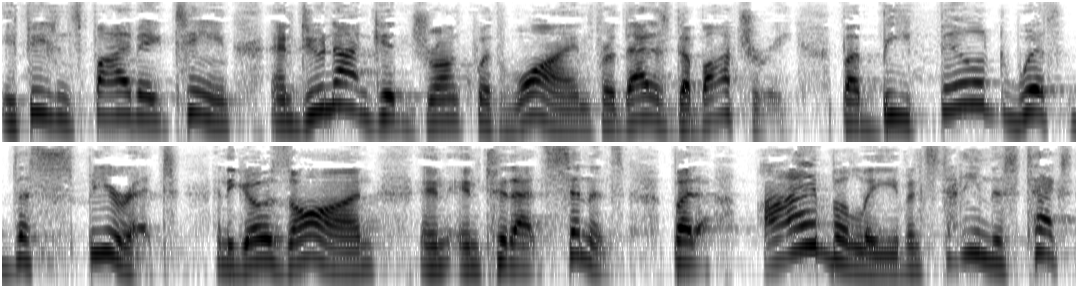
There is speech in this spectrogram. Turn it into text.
Ephesians 5:18, and do not get drunk with wine, for that is debauchery, but be filled with the Spirit. And he goes on in, into that sentence. But I believe, in studying this text,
